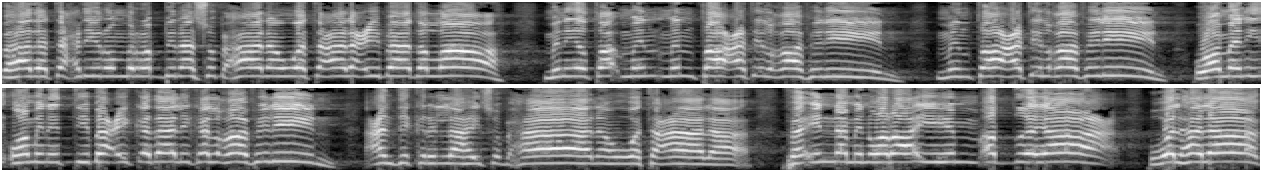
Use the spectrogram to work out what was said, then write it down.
فهذا تحذير من ربنا سبحانه وتعالى عباد الله من من من طاعة الغافلين من طاعة الغافلين ومن ومن اتباع كذلك الغافلين عن ذكر الله سبحانه وتعالى. فإن من ورائهم الضياع والهلاك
